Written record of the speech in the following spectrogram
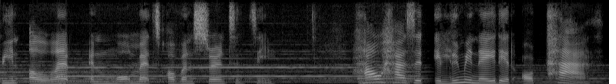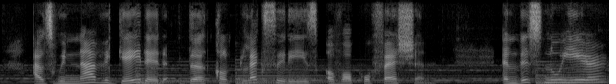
been a lamp in moments of uncertainty? How has it illuminated our path as we navigated the complexities of our profession? In this new year,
